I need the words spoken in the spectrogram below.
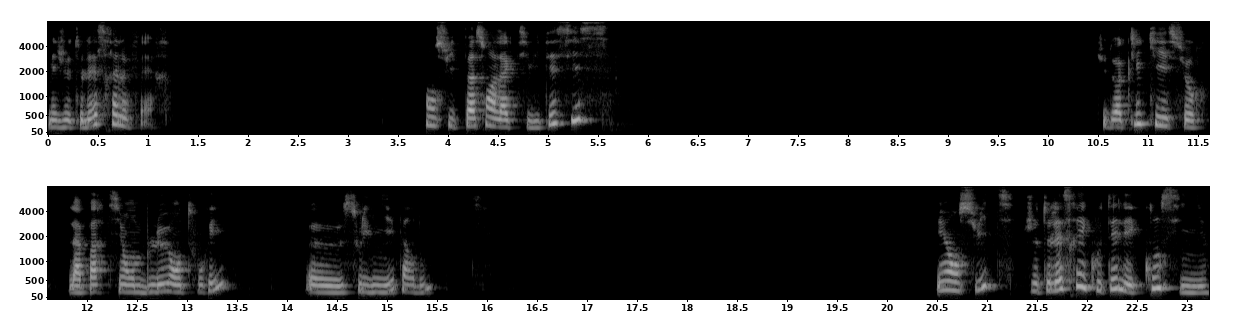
mais je te laisserai le faire. Ensuite, passons à l'activité 6. Tu dois cliquer sur la partie en bleu entourée, euh, soulignée, pardon. Et ensuite, je te laisserai écouter les consignes.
